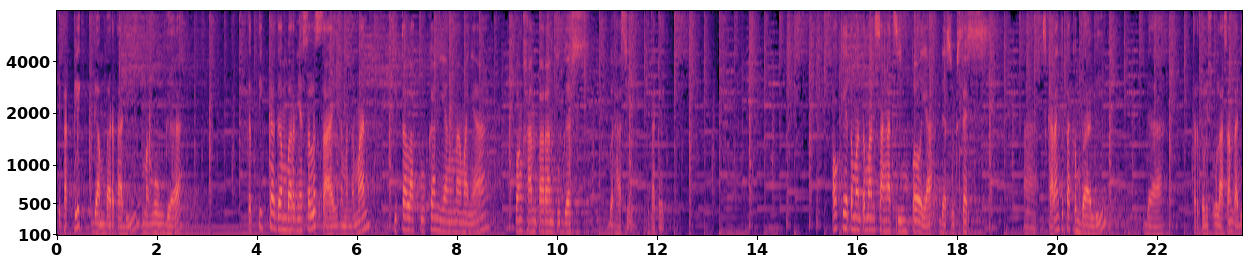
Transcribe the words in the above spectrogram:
kita klik gambar tadi mengunggah. Ketika gambarnya selesai teman-teman kita lakukan yang namanya penghantaran tugas berhasil. Kita klik. Oke teman-teman sangat simple ya udah sukses. Nah sekarang kita kembali udah tertulis ulasan tadi.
